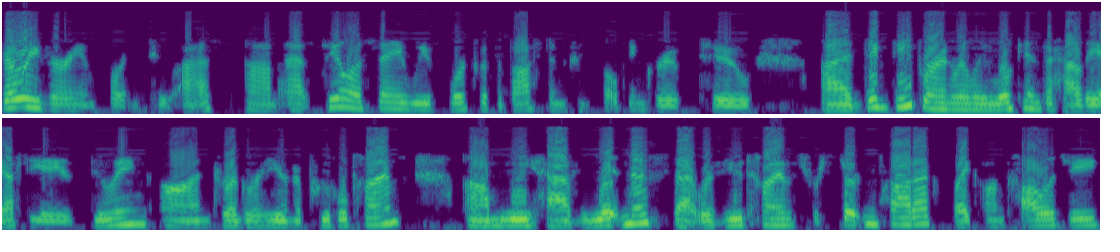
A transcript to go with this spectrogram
very, very important to us. Um, at CLSA, we've worked with the Boston Consulting Group to uh, dig deeper and really look into how the FDA is doing on drug review and approval times. Um, we have witnessed that review times for certain products like oncology,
